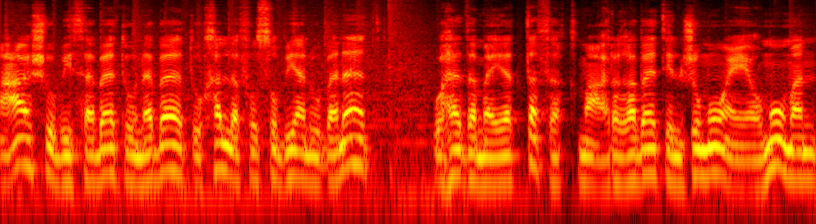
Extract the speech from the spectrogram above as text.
عاشوا بثبات نبات وخلفوا صبيان وبنات وهذا ما يتفق مع رغبات الجموع عموما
